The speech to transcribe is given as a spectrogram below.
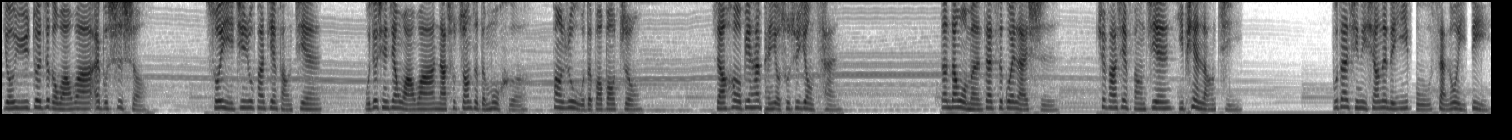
由于对这个娃娃爱不释手。所以一进入饭店房间，我就先将娃娃拿出装着的木盒，放入我的包包中，然后便和朋友出去用餐。但当我们再次归来时，却发现房间一片狼藉，不但行李箱内的衣服散落一地，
